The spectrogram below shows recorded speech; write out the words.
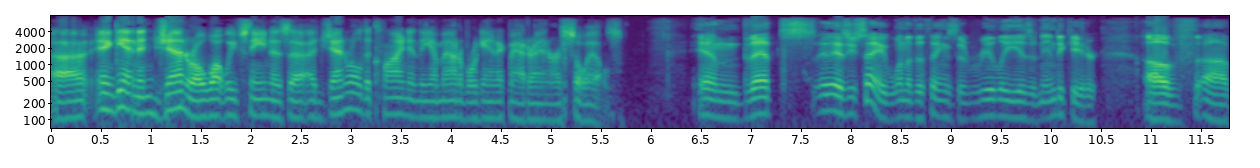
uh, again, in general, what we've seen is a, a general decline in the amount of organic matter in our soils. And that's, as you say, one of the things that really is an indicator of uh,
